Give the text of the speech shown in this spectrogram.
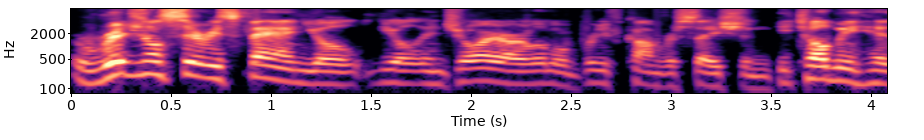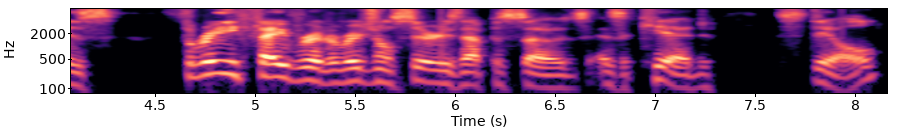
original series fan, you'll you'll enjoy our little brief conversation. He told me his three favorite original series episodes as a kid, still,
